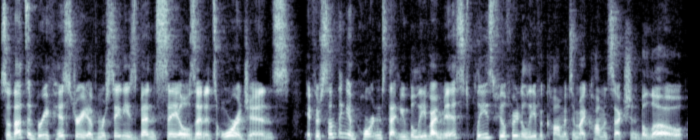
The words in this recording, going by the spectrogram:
So that's a brief history of Mercedes-Benz sales and its origins. If there's something important that you believe I missed, please feel free to leave a comment in my comment section below.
